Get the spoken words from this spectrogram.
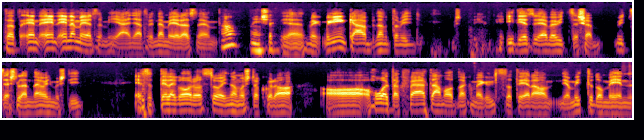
Tehát én, én, én nem érzem hiányát, vagy nem érezném aha, én se. ilyen, még, még inkább, nem tudom, így most idézőjelben viccesebb, vicces lenne, hogy most így érted, tényleg arról szól, hogy na most akkor a, a, a holtak feltámadnak, meg visszatér a, a mit tudom én,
